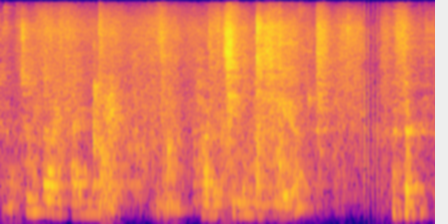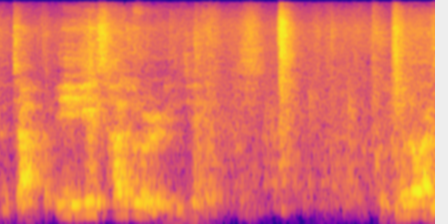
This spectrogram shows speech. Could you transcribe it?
정답이 다 있는데 바로 지금 하시게요? 자, 이, 이 사주를 이제 그 유명한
